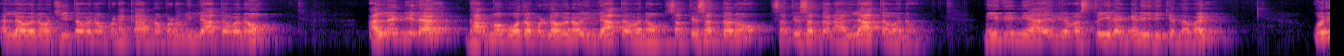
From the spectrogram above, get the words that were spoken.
നല്ലവനോ ചീത്തവനോ പണക്കാരനോ പണമില്ലാത്തവനോ അല്ലെങ്കിൽ ധർമ്മബോധമുള്ളവനോ ഇല്ലാത്തവനോ സത്യസന്ധനോ സത്യസന്ധനല്ലാത്തവനോ നീതിന്യായ വ്യവസ്ഥയിൽ എങ്ങനെ ഇരിക്കുന്നവൻ ഒരു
